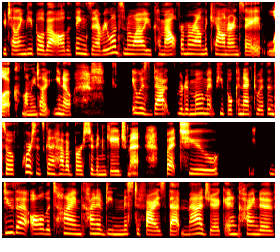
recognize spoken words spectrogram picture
you're telling people about all the things. And every once in a while you come out from around the counter and say, look, let me tell you, you know, it was that sort of moment people connect with. And so, of course, it's going to have a burst of engagement. But to do that all the time kind of demystifies that magic and kind of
